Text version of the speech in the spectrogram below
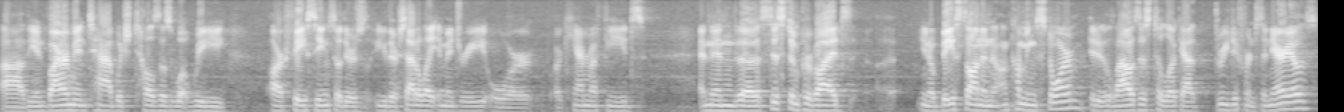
Uh, the environment tab, which tells us what we are facing. So there's either satellite imagery or, or camera feeds. And then the system provides, uh, you know, based on an oncoming storm, it allows us to look at three different scenarios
